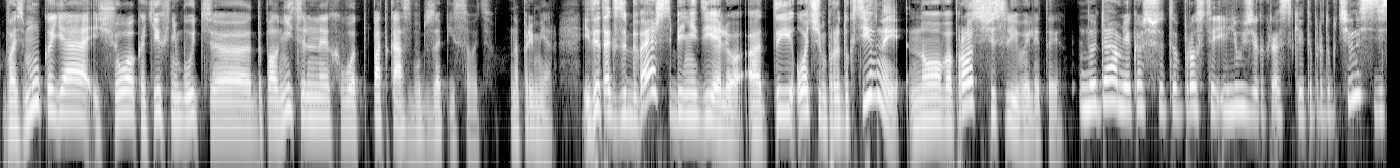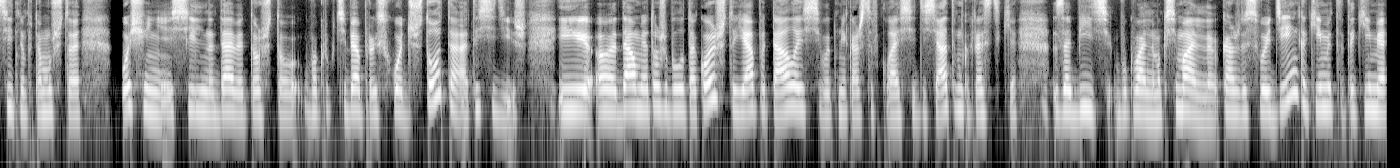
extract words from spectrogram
возьму-ка я еще каких-нибудь э, дополнительных, вот, подкаст буду записывать, например. И ты так забиваешь себе неделю, а ты очень продуктивный, но вопрос, счастливый ли ты? Ну да, мне кажется, что это просто иллюзия как раз-таки этой продуктивности, действительно, потому что очень сильно давит то, что вокруг тебя происходит что-то, а ты сидишь. И э, да, у меня тоже было такое, что я пыталась, вот мне кажется, в классе десятом как раз-таки забить буквально максимально каждый свой день какими-то такими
